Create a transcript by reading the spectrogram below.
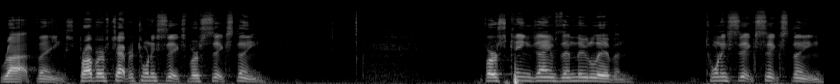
right things. Proverbs chapter 26, verse 16. First King James, then New Living. 26, 16.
